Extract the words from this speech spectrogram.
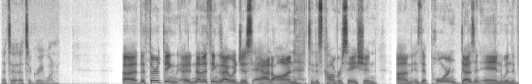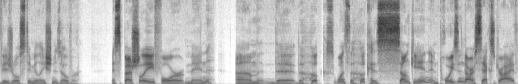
That's a that's a great one. Uh, the third thing, another thing that I would just add on to this conversation um, is that porn doesn't end when the visual stimulation is over, especially for men. Um, the the hooks once the hook has sunk in and poisoned our sex drive,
